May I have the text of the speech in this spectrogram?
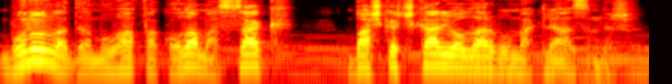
Bununla da muvaffak olamazsak başka çıkar yollar bulmak lazımdır.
